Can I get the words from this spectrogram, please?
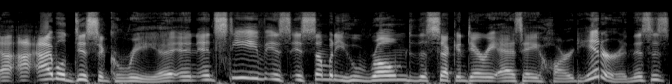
I, I, will disagree. And and Steve is is somebody who roamed the secondary as a hard hitter, and this is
